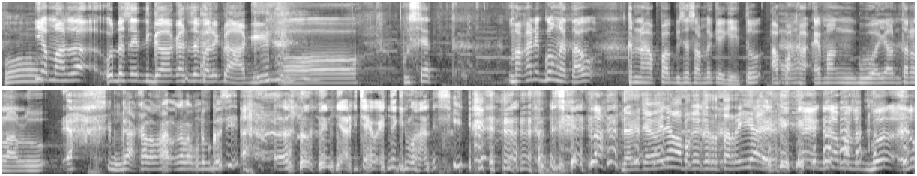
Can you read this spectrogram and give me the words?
Oh. Iya masa udah saya tinggalkan saya balik lagi. Oh, buset. Makanya gue nggak tahu kenapa bisa sampai kayak gitu. Apakah emang gue yang terlalu Ah, enggak kalau kalau kalau menurut gue sih lu nyari ceweknya gimana sih? Nyari ceweknya gak pakai kriteria ya? eh enggak maksud gue lu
